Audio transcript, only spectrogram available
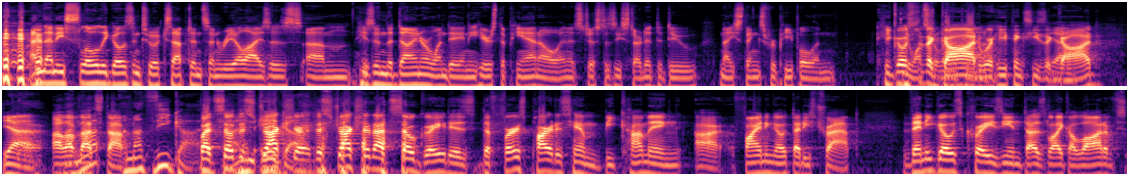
and then he slowly goes into acceptance and realizes um, he's in the diner one day and he hears the piano, and it's just as he started to do nice things for people, and He goes to wants the to god where he thinks he's a Yeah. god. Yeah, I love I'm that not- stuff. I'm not the god, But so the I'm a structure, the structure that's so great is the first part is him becoming, uh, finding out that he's trapped. Then he goes crazy and does like a lot of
